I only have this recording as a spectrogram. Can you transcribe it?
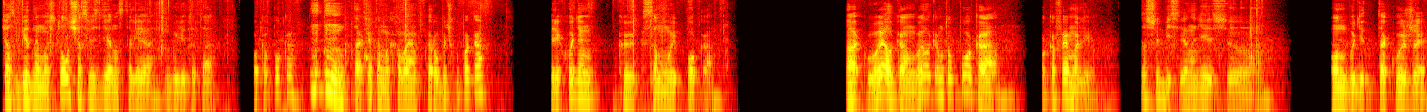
Сейчас бедный мой стол, сейчас везде на столе будет это Пока-Пока. так, это мы ховаем в коробочку пока. Переходим к, к самой Пока. Так, welcome, welcome to Poca. Poca Family. Зашибись, я надеюсь, он будет такой же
